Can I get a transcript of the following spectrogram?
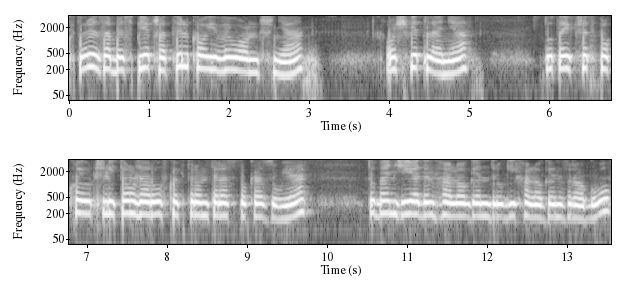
który zabezpiecza tylko i wyłącznie oświetlenie tutaj w przedpokoju, czyli tą żarówkę, którą teraz pokazuję. Tu będzie jeden halogen, drugi halogen w rogu.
